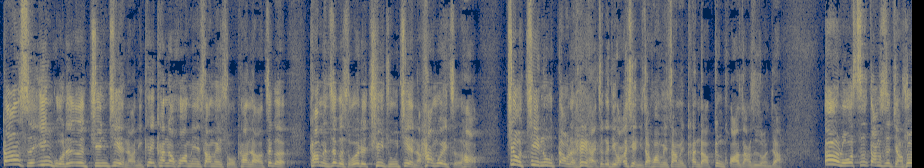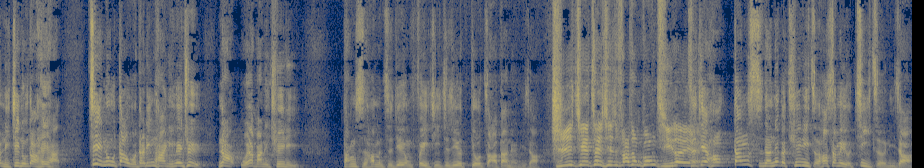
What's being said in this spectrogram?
当时英国的这个军舰啊，你可以看到画面上面所看到这个他们这个所谓的驱逐舰啊，捍卫者号就进入到了黑海这个地方，而且你在画面上面看到更夸张是什么？你知道？俄罗斯当时讲说，你进入到黑海，进入到我的领海里面去，那我要把你驱离。当时他们直接用飞机直接就丢炸弹了，你知道？直接这些是发动攻击了耶！直接轰！当时的那个驱离者号上面有记者，你知道？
